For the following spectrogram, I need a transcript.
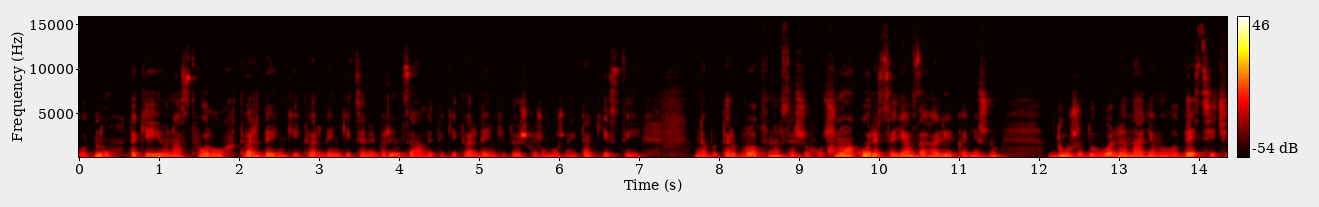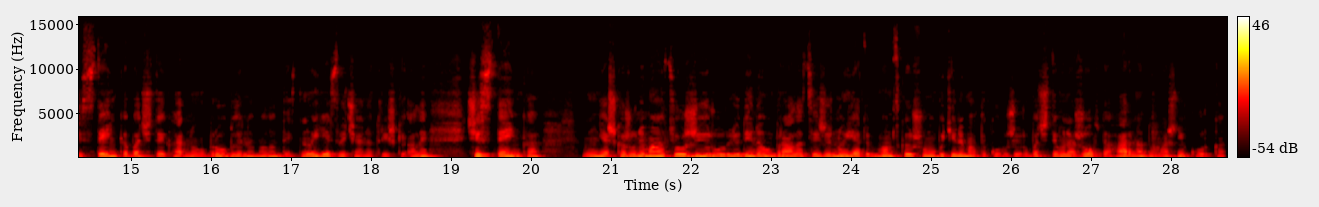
От, ну, такий у нас творог тверденький, тверденький, це не бринза, але такі тверденькі, то я ж кажу, можна і так їсти, і на бутерброд, на все, що хочеш. Ну, а куриця я взагалі, звісно, дуже довольна. Надя молодець і чистенька, бачите, як гарно оброблена, молодець. Ну, є, звичайно, трішки, але чистенька. Я ж кажу, немає цього жиру, людина обрала цей жир. Ну, я вам скажу, що, мабуть, і нема такого жиру. Бачите, вона жовта, гарна домашня курка.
